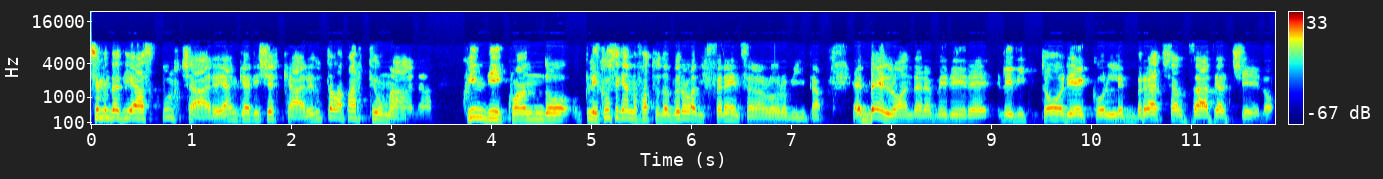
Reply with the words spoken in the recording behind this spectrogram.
siamo andati a spulciare e anche a ricercare tutta la parte umana. Quindi quando le cose che hanno fatto davvero la differenza nella loro vita. È bello andare a vedere le vittorie con le braccia alzate al cielo,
